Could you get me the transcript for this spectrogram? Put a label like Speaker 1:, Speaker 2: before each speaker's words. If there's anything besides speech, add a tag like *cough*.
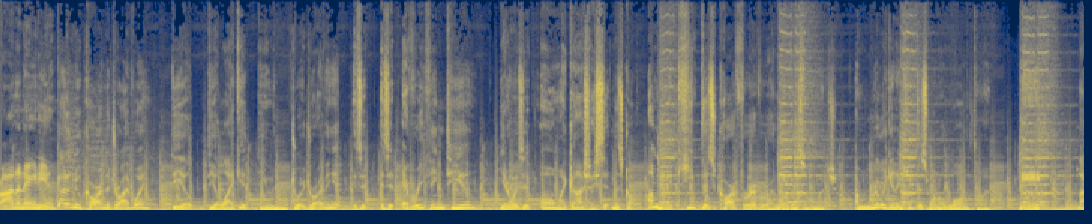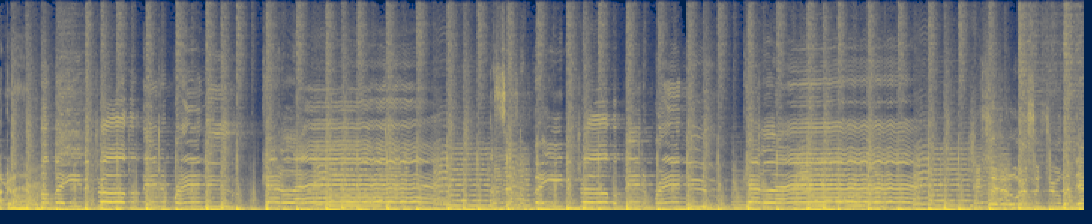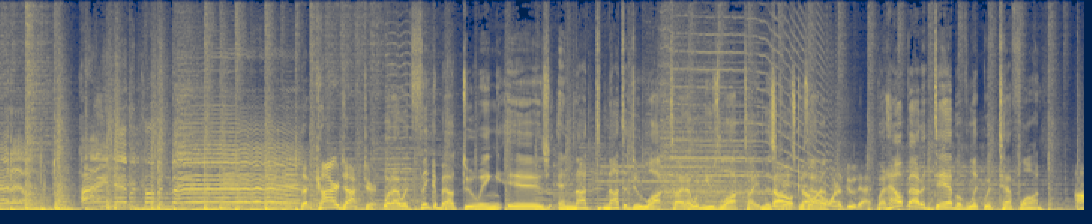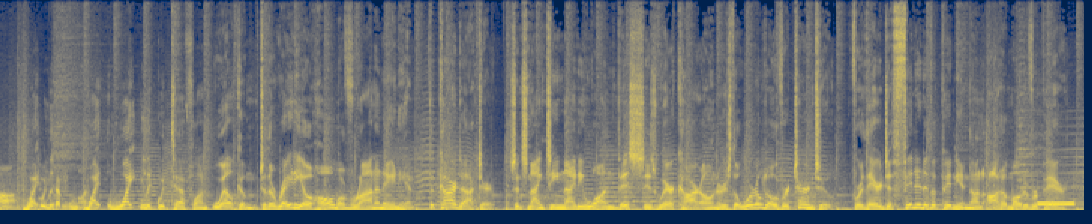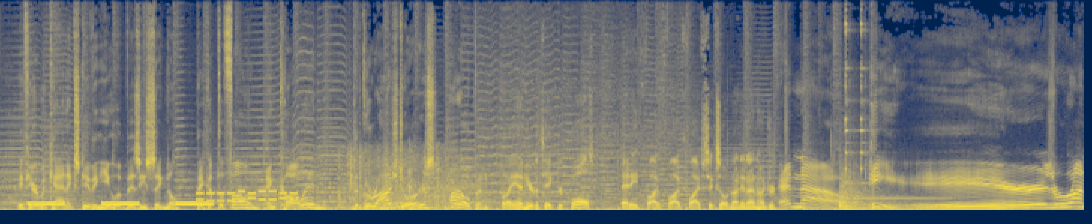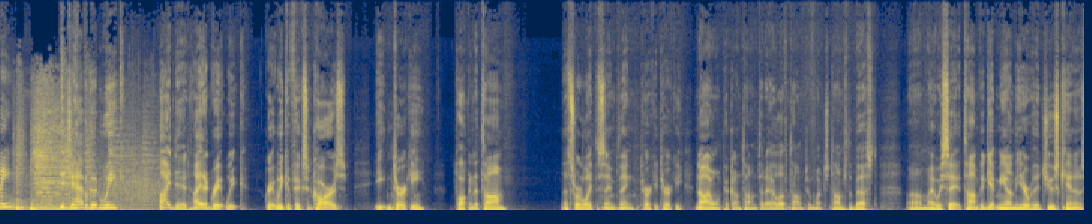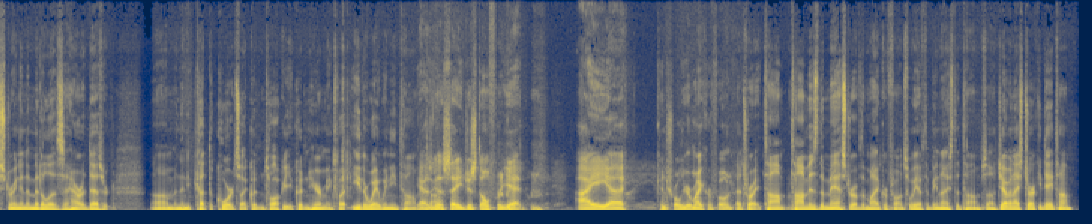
Speaker 1: Ron Ananian.
Speaker 2: Got a new car in the driveway? Do you do you like it? Do you enjoy driving it? Is it is it everything to you? You know, is it oh my gosh, I sit in this car. I'm gonna keep this car forever. I love it so much. I'm really gonna keep this one a long time. Not gonna happen.
Speaker 1: The Car Doctor.
Speaker 2: What I would think about doing is, and not not to do Loctite. I wouldn't use Loctite in this
Speaker 3: no,
Speaker 2: case
Speaker 3: because no, I don't want to do that.
Speaker 2: But how about a dab of liquid Teflon?
Speaker 3: Ah,
Speaker 2: white,
Speaker 3: liquid li- Teflon.
Speaker 2: white, white liquid Teflon.
Speaker 1: Welcome to the radio home of Ron Ananian, the Car Doctor. Since 1991, this is where car owners the world over turn to for their definitive opinion on automotive repair. If your mechanic's giving you a busy signal, pick up the phone and call in. The garage doors are open.
Speaker 4: But I am here to take your calls at 855 560 9900.
Speaker 1: And now, here's Ronnie.
Speaker 2: Did you have a good week? I did. I had a great week. Great week of fixing cars, eating turkey, talking to Tom. That's sort of like the same thing, turkey, turkey. No, I won't pick on Tom today. I love Tom too much. Tom's the best. Um, I always say it. Tom could get me on the air with a juice can and a string in the middle of the Sahara Desert. Um, and then he'd cut the cord so I couldn't talk or you couldn't hear me. But either way, we need Tom.
Speaker 5: Yeah, I was going to say, just don't forget, I uh, control your microphone.
Speaker 2: That's right. Tom Tom is the master of the microphone, so we have to be nice to Tom. So, do you have a nice turkey day, Tom?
